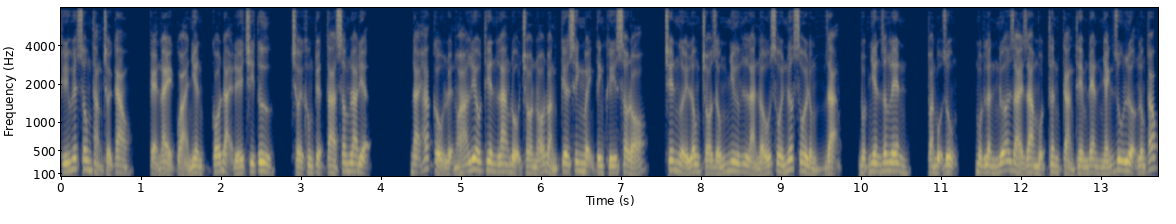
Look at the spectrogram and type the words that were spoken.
khí huyết sông thẳng trời cao, kẻ này quả nhiên có đại đế chi tư, trời không tuyệt ta xâm la điện. Đại hắc cầu luyện hóa liêu thiên lang độ cho nó đoàn kia sinh mệnh tinh khí sau đó, trên người lông chó giống như là nấu sôi nước sôi đồng dạng, đột nhiên dâng lên, toàn bộ dụng, một lần nữa dài ra một thân càng thêm đen nhánh du lượng lông tóc,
